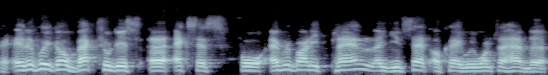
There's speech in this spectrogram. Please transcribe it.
Okay, and if we go back to this uh, access for everybody plan, like you said, okay, we want to have the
